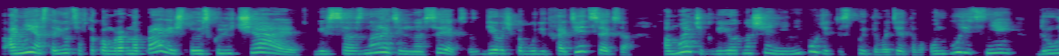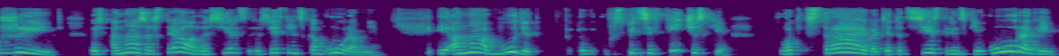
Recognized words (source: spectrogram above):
Они остаются в таком равноправии, что исключает бессознательно секс. Девочка будет хотеть секса, а мальчик в ее отношении не будет испытывать этого, он будет с ней дружить. То есть она застряла на сестринском уровне. И она будет э, специфически вот встраивать этот сестринский уровень,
